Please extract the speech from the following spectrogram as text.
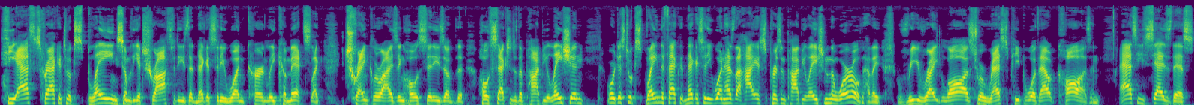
he asks Kraken to explain some of the atrocities that Mega City One currently commits, like tranquilizing whole cities of the whole sections of the population, or just to explain the fact that Mega City One has the highest prison population in the world, how they rewrite laws to arrest people without cause. And as he says this,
